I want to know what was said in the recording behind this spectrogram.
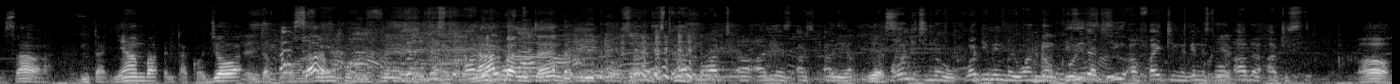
ni sawa. Nitanyamba nitakojoa nitakuwa sawa. Na alba itaenda Just to add on what uh, Ali has asked earlier, Yes. I wanted to know what do you mean by one man? Is it that you are fighting against all other artists? oh.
